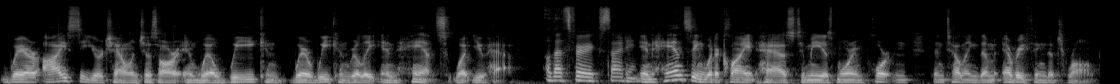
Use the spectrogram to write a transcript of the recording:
where I see your challenges are and where we can where we can really enhance what you have. Oh, that's very exciting. Enhancing what a client has to me is more important than telling them everything that's wrong.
